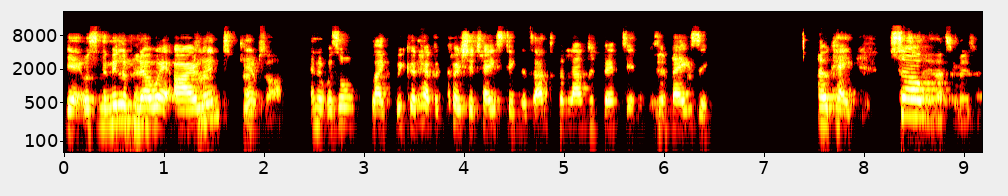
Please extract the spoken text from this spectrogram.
Yeah, it was in the middle of And then nowhere, Drip- Ireland, and, drips off. and it was all like we could have a kosher tasting that's under the London Beth Din. It was Yeah. amazing. Okay, Yeah, so that's amazing.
